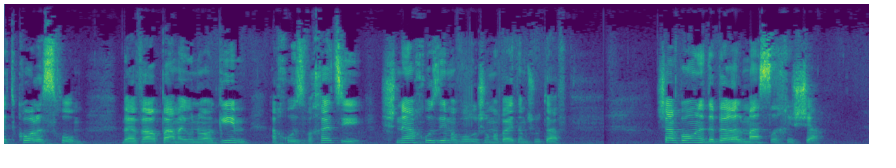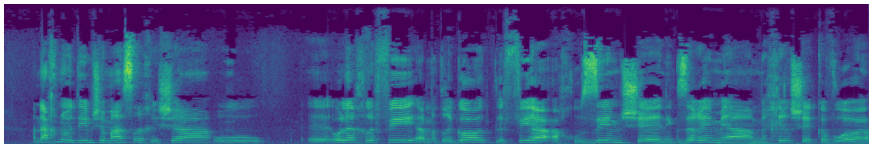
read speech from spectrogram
את כל הסכום. בעבר פעם היו נוהגים אחוז וחצי, שני אחוזים עבור רישום הבית המשותף. עכשיו בואו נדבר על מס רכישה. אנחנו יודעים שמס רכישה הוא אה, הולך לפי המדרגות, לפי האחוזים שנגזרים מהמחיר שקבוע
